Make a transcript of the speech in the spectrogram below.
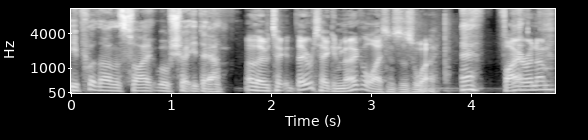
"You put that on the site, we'll shut you down." Oh, they were ta- they were taking medical licenses away. Yeah, firing yeah. them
